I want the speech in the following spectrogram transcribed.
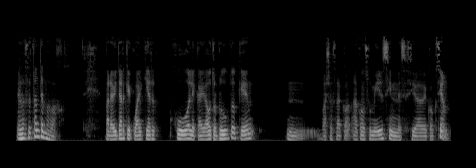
en los estantes más bajos, para evitar que cualquier jugo le caiga a otro producto que mm, vayas a, consumir sin necesidad de cocción.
